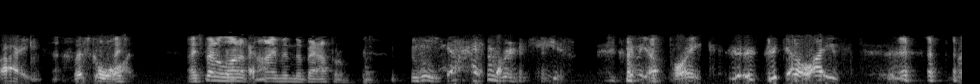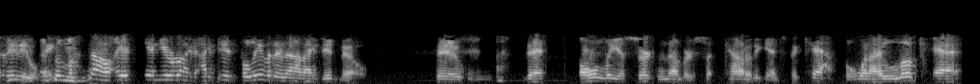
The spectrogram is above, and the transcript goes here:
All right, let's go on. I, I spent a lot of time in the bathroom. Jeez, give me a break. Get a life. No, it, and you're right. I did, believe it or not, I did know that, that only a certain number counted against the cap. But when I look at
